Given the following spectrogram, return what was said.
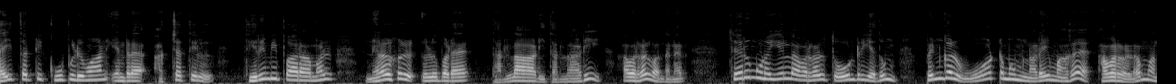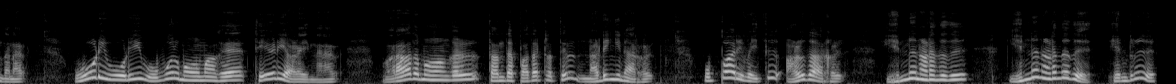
கைத்தட்டி கூப்பிடுவான் என்ற அச்சத்தில் திரும்பி பாராமல் நிழல்கள் இழுபட தள்ளாடி தள்ளாடி அவர்கள் வந்தனர். தெருமுனையில் அவர்கள் தோன்றியதும் பெண்கள் ஓட்டமும் நடையுமாக அவர்களிடம் வந்தனர். ஓடி ஓடி ஒவ்வொரு முகமாக தேடி அடைந்தனர் வராத முகங்கள் தந்த பதற்றத்தில் நடுங்கினார்கள். ஒப்பாரி வைத்து அழுதார்கள். என்ன நடந்தது? என்ன நடந்தது? என்று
